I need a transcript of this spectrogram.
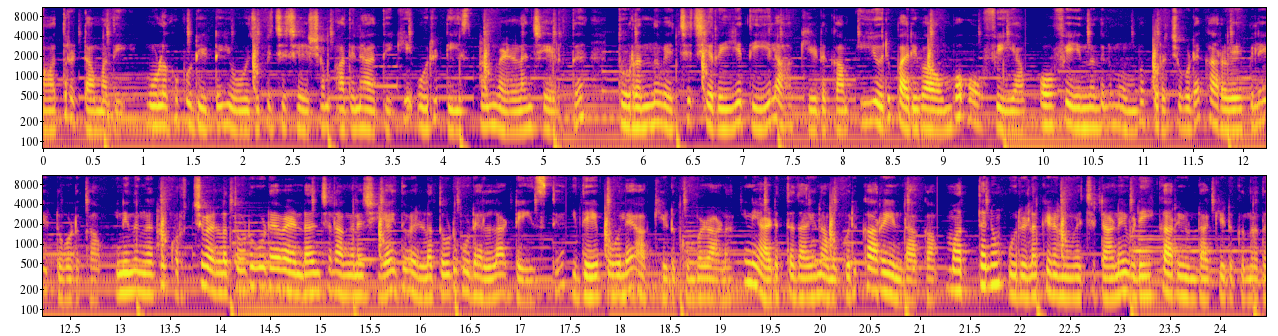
മാത്രം ഇട്ടാൽ മതി. മുളക് പൊടിയിട്ട് യോജിപ്പിച്ച ശേഷം അതിനകത്തേക്ക് ഒരു ടീസ്പൂൺ വെള്ളം ചേർത്ത് തുറന്ന് വെച്ച് ചെറിയ തീയിലാക്കിയെടുക്കാം. ഈ ഒരു പരിവാകുമ്പോൾ ഓഫ് ചെയ്യാം. ഓഫ് ചെയ്യുന്നതിന് മുമ്പ് കുറച്ചുകൂടെ കറിവേപ്പില ഇട്ട് കൊടുക്കാം. ഇനി നിങ്ങൾക്ക് കുറച്ച് വെള്ളത്തോട് കൂടെ വേണ്ടതെന്ന് വെച്ചാൽ അങ്ങനെ ചെയ്യാം. ഇത് വെള്ളത്തോട് കൂടെ അല്ല ടേസ്റ്റ് ഇതേപോലെ ആക്കിയെടുക്കുമ്പോഴാണ്. ഇനി അടുത്തതായി നമുക്കൊരു കറി ഉണ്ടാക്കാം. മത്തനും ഉരുളക്കിഴങ്ങും വെച്ചിട്ടാണ് ഇവിടെ ഈ കറി ഉണ്ടാക്കിയെടുക്കുന്നത്.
